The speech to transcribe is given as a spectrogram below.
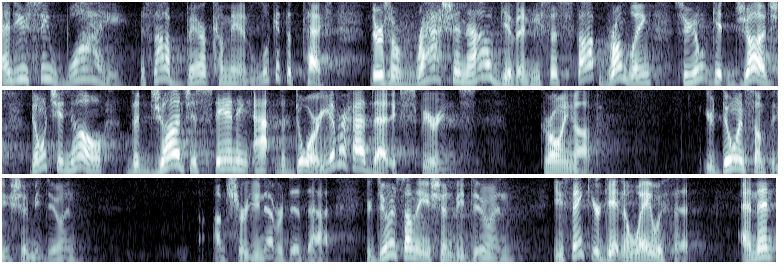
And you see why? It's not a bare command. Look at the text. There's a rationale given. He says, Stop grumbling so you don't get judged. Don't you know the judge is standing at the door? You ever had that experience growing up? You're doing something you shouldn't be doing. I'm sure you never did that. You're doing something you shouldn't be doing. You think you're getting away with it. And then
